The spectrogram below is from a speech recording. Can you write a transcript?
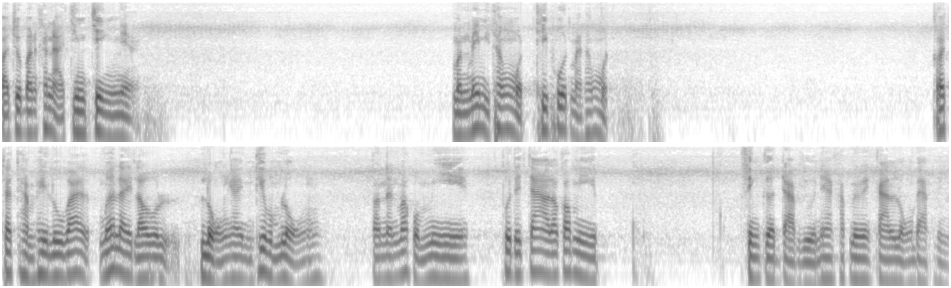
ปัจจุบันขณะจริง ๆ เนี่ย มันไม่มีทั้งหมดที่พูดมาทั้งหมด ก็จะทำให้รู้ว่าเมื่อไรเราหลงไงที่ผมหลง ตอนนั้นว่าผมมีพุทธเจ้าแล้วก็มี สิ่งเกิดดับอยู่เนี่ยครับมันเป็นการหลงแบบหนึ่ง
